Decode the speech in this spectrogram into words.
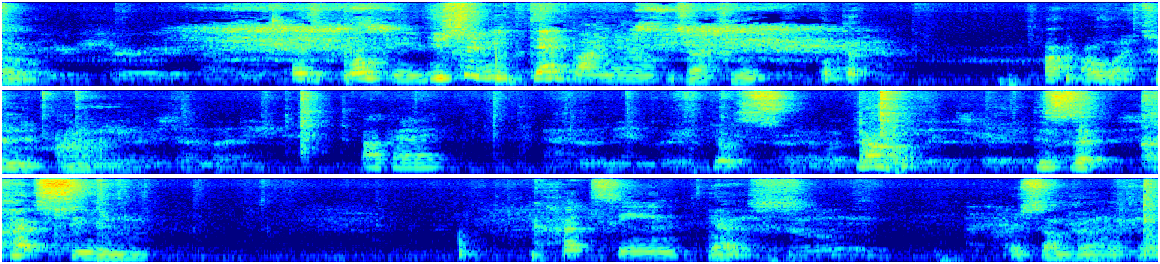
oh, It's broken. You should be dead by now. it's actually what the? Oh, oh, I turned it on. Okay. Just stop. This is a cutscene. Cutscene. Yes, or something like that.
